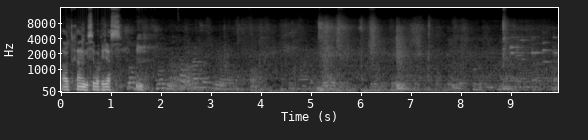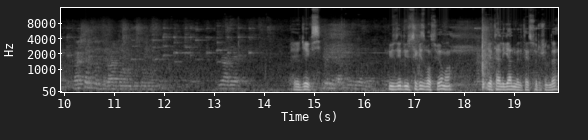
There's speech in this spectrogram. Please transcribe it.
Artık hangisi bakacağız. PCX 107-108 basıyor ama yeterli gelmedi test sürüşünde.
